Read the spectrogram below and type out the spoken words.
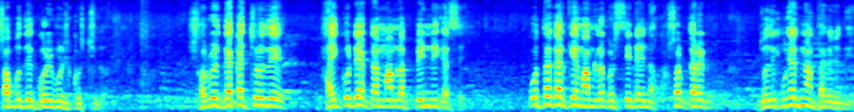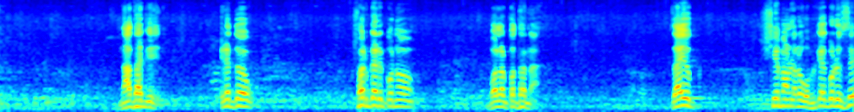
শপথ গরিব করছিল। সর্বোচ্চ দেখাচ্ছিল যে হাইকোর্টে একটা মামলা পেন্ডিং আছে। কোথাকার কে মামলা করছে এটাই না। সরকারের যদি কোনো না থাকে যদি না থাকে, এটা তো সরকারের কোনো বলার কথা না। যাই হোক, সে মামলার অপেক্ষা করেছে।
